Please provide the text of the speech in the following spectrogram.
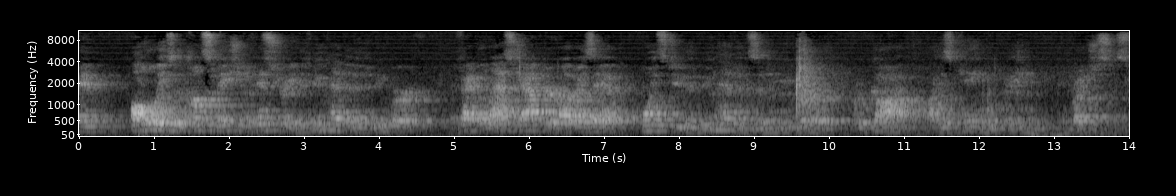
and all the way to the consummation of history, the new heaven and the new earth. In fact, the last chapter of Isaiah points to the new heavens and the new earth, where God, by his King, will reign in righteousness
